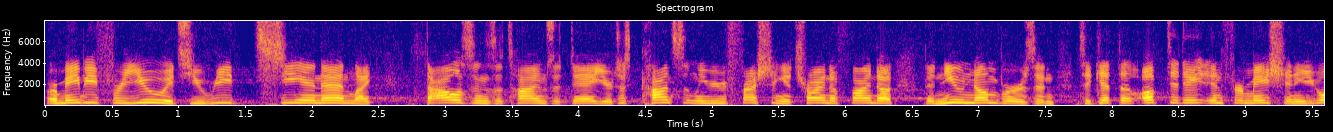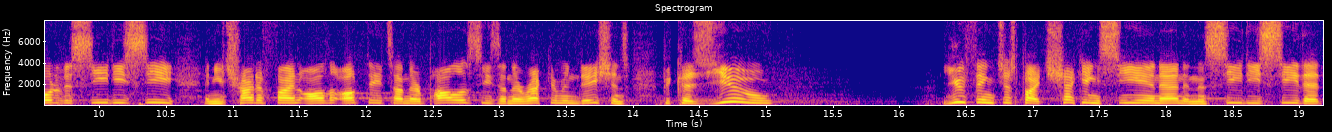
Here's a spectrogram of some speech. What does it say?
Or maybe for you, it's you read CNN like thousands of times a day. You're just constantly refreshing it, trying to find out the new numbers and to get the up to date information. And you go to the CDC and you try to find all the updates on their policies and their recommendations because you. You think just by checking CNN and the CDC that,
